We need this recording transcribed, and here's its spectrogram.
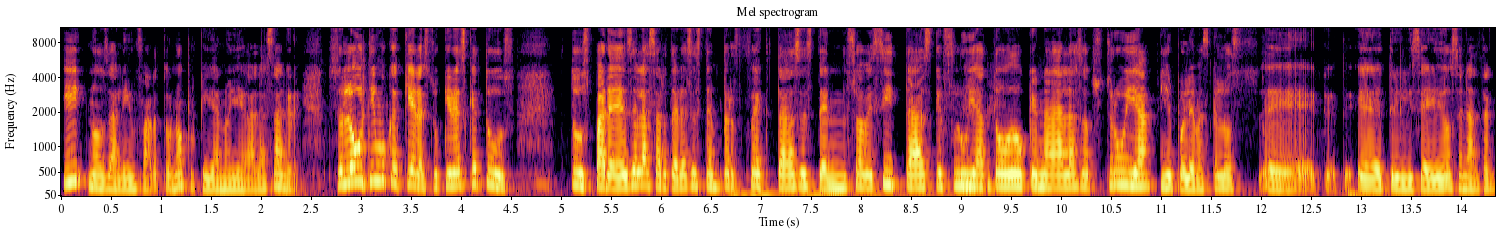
y nos da el infarto, ¿no? Porque ya no llega la sangre. Entonces, lo último que quieres, tú quieres que tus tus paredes de las arterias estén perfectas, estén suavecitas, que fluya todo, que nada las obstruya. Y el problema es que los eh, eh, triglicéridos en, alta,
